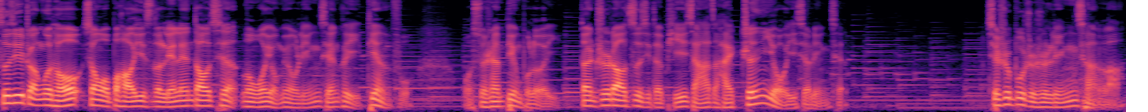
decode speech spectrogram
司机转过头，向我不好意思的连连道歉，问我有没有零钱可以垫付。我虽然并不乐意，但知道自己的皮夹子还真有一些零钱。其实不只是零钱了，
